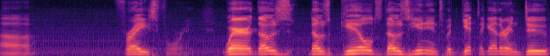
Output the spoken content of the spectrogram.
uh, phrase for it, where those, those guilds, those unions would get together and do,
